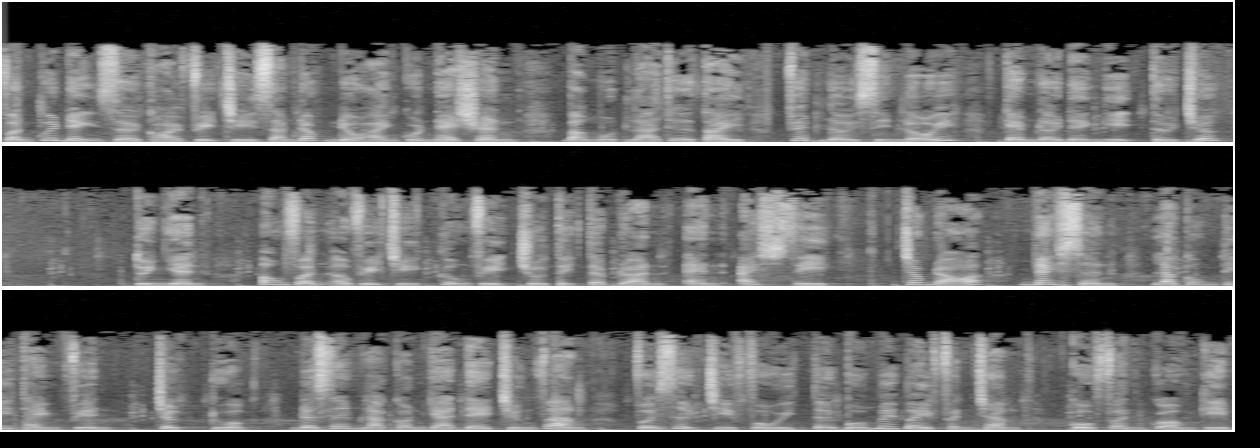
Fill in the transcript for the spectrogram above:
vẫn quyết định rời khỏi vị trí giám đốc điều hành của Nation bằng một lá thư tay viết lời xin lỗi kèm lời đề nghị từ chức. Tuy nhiên, ông vẫn ở vị trí cương vị chủ tịch tập đoàn NSC, trong đó Nation là công ty thành viên trực thuộc được xem là con gà đẻ trứng vàng với sự chi phối tới 47% cổ phần của ông Kim.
